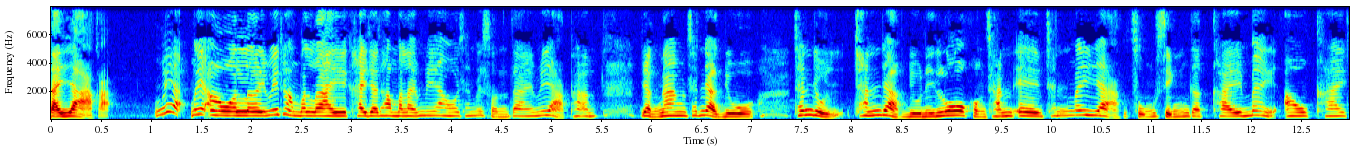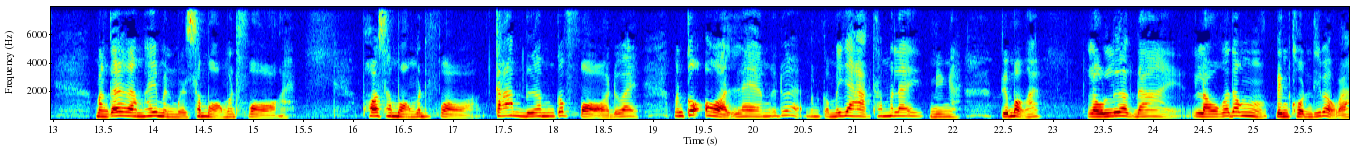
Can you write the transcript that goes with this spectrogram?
ตายอยากอะ ไม่ไม่เอาเลยไม่ทำอะไร ใครจะทำอะไรไม่เอา ฉันไม่สนใจไม่อยากทำอยากนั่งฉันอยากอยู่ ฉันอยู่ฉันอยากอยู่ในโลกของฉันเอง ฉันไม่อยากสูงสิงกับใครไม่เอาใคร มันก็จะทำให้มันเหมือนสมองมันฟอไงพอสมองมันฟอกล้ามเนื้อมันก็ฟอด้วย มันก็อ่อนแรงด้วย มันก็ไม่อยากทำอะไรนี่ไงถึงบอกว่าเราเลือกได้ เราก็ต้องเป็นคนที่แบบว่า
